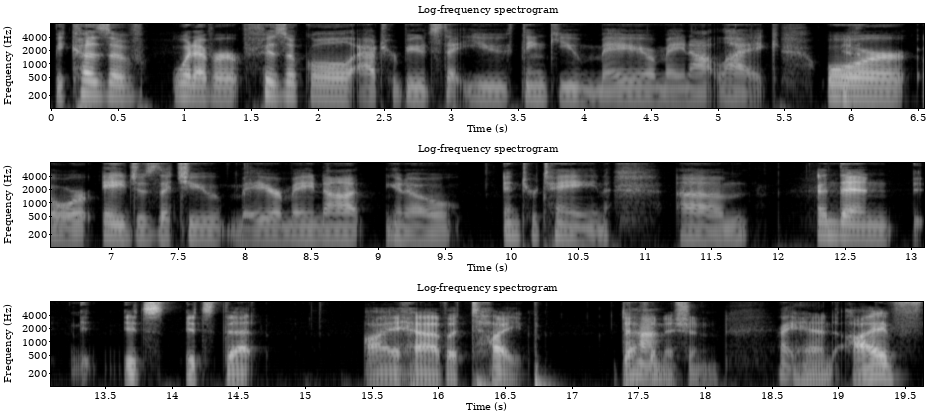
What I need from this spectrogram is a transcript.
because of whatever physical attributes that you think you may or may not like, or or ages that you may or may not you know entertain, um, and then it's it's that I have a type Uh-huh. definition, right and I've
